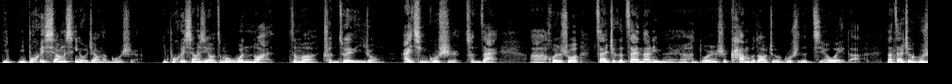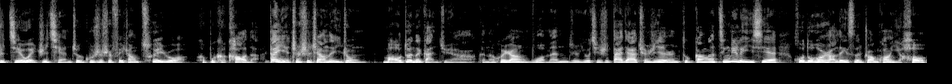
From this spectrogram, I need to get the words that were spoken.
你你不会相信有这样的故事，你不会相信有这么温暖、这么纯粹的一种爱情故事存在啊，或者说，在这个灾难里面的人，很多人是看不到这个故事的结尾的。那在这个故事结尾之前，这个故事是非常脆弱和不可靠的。但也正是这样的一种。矛盾的感觉啊，可能会让我们，就尤其是大家全世界的人都刚刚经历了一些或多或少类似的状况以后，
